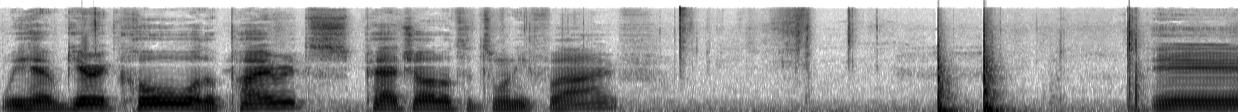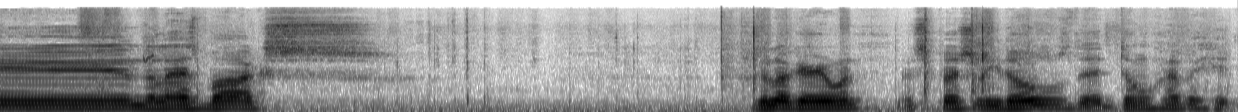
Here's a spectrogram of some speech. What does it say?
We have Gerrit Cole of the Pirates, patch auto to 25. And the last box. Good luck, everyone, especially those that don't have a hit.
